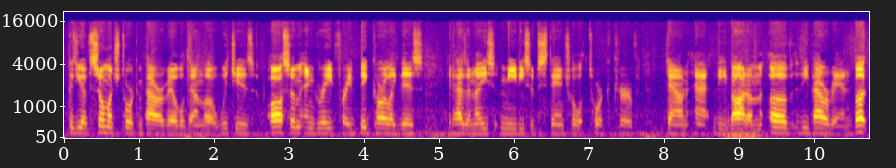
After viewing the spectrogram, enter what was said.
because you have so much torque and power available down low, which is awesome and great for a big car like this. It has a nice, meaty, substantial torque curve down at the bottom of the power band. But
